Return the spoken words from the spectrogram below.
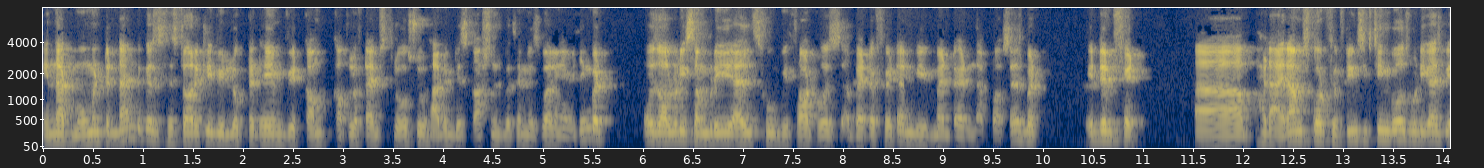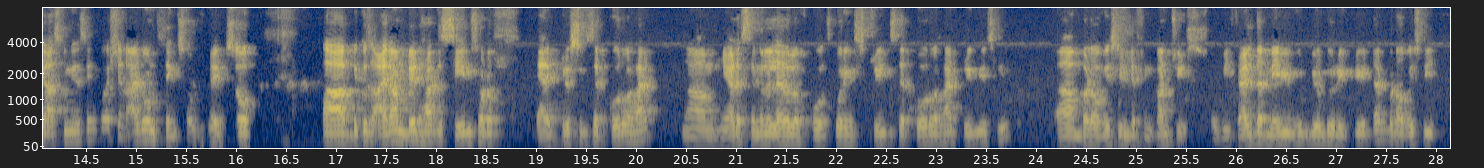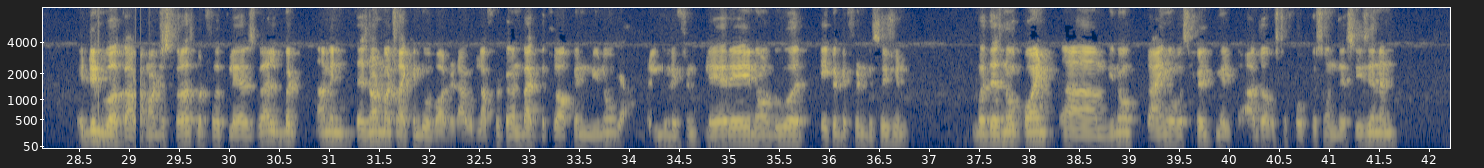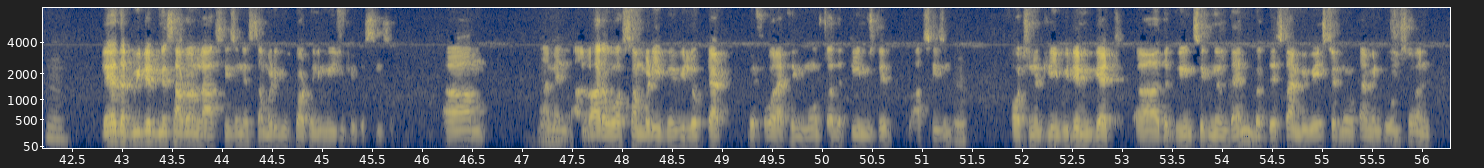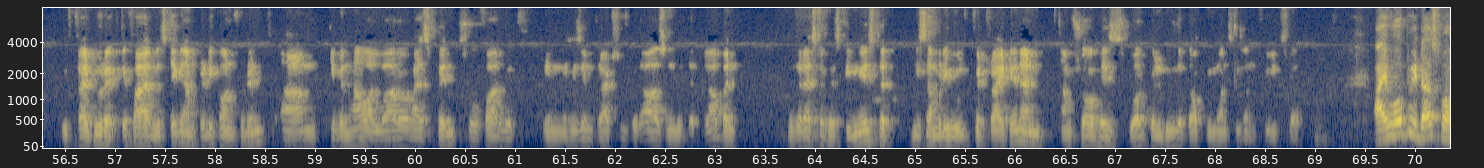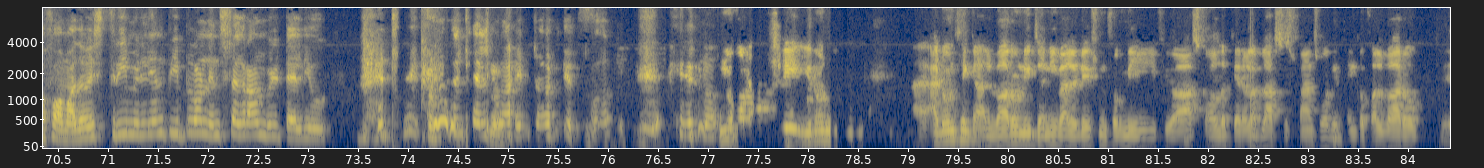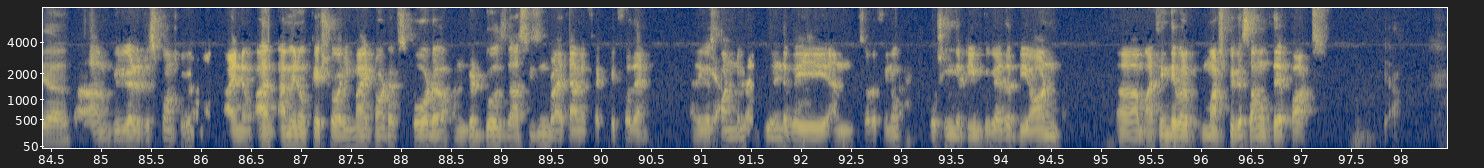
in that moment in time, because historically we looked at him, we'd come a couple of times close to having discussions with him as well and everything. But there was already somebody else who we thought was a better fit, and we went ahead in that process. But it didn't fit. Uh, had Airam scored 15, 16 goals, would you guys be asking me the same question? I don't think so, right? So, uh, because Airam did have the same sort of characteristics that Coro had. Um, he had a similar level of goal scoring streaks that Coro had previously, um, but obviously in different countries. So we felt that maybe we'd be able to recreate that, but obviously it didn't work out, not just for us, but for the player as well. But I mean, there's not much I can do about it. I would love to turn back the clock and, you know, yeah. bring a different player in or do a take a different decision but there's no point, um, you know, crying over spilt milk. Our job is to focus on this season. And hmm. player that we did miss out on last season is somebody we brought in immediately this season. Um, I mean, Alvaro was somebody we looked at before. I think most other teams did last season. Hmm. Fortunately, we didn't get uh, the green signal then, but this time we wasted no time in doing so. And we've tried to rectify our mistake. And I'm pretty confident, um, given how Alvaro has been so far with in his interactions with us and with the club and with the rest of his teammates that he's somebody who will fit right in, and I'm sure his work will do the talking once he's on the field as well. I hope he does perform. Otherwise, three million people on Instagram will tell you that will tell you I told you so. You know, know actually, you don't. I don't think Alvaro needs any validation from me. If you ask all the Kerala Blasters fans what they think of Alvaro, yeah, um, you'll get a response. I know. I, I mean, okay, sure, he might not have scored a hundred goals last season, but I think I'm effective for them. I think it's yeah. fundamental in the way and sort of you know pushing the team together beyond. Um, I think they were much bigger sum of their parts. Yeah,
